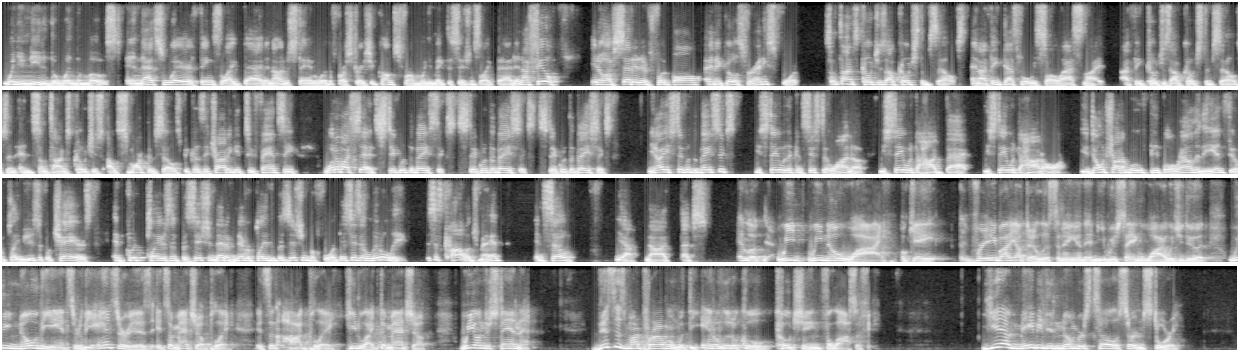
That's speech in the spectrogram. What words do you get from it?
when you needed the win the most. And that's where things like that, and I understand where the frustration comes from when you make decisions like that. And I feel, you know, I've said it in football and it goes for any sport. Sometimes coaches outcoach themselves. And I think that's what we saw last night. I think coaches outcoach themselves. And, and sometimes coaches outsmart themselves because they try to get too fancy. What have I said? Stick with the basics, stick with the basics, stick with the basics. You know you stick with the basics? You stay with a consistent lineup. You stay with the hot back. You stay with the hot arm. You don't try to move people around in the infield and play musical chairs and put players in position that have never played the position before. This isn't little league. This is college, man. And so, yeah, no, nah, that's. And look, we we know why. Okay, for anybody out there listening, and, and we're saying why would you do it? We know the answer. The answer is it's a matchup play. It's an odd play. He liked the matchup. We understand that. This is my problem with the analytical coaching philosophy yeah, maybe the numbers tell a certain story.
